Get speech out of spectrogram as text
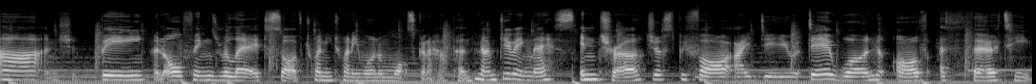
are and should be, and all things related to sort of 2021 and what's going to happen. And I'm doing this intro just before I do day one of a 30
